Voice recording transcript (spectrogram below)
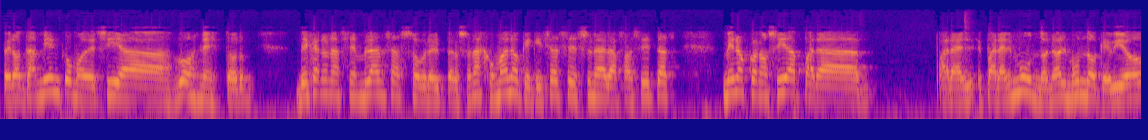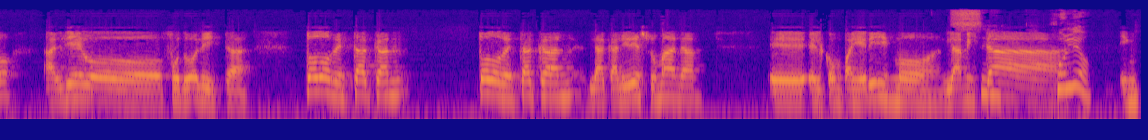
Pero también, como decías vos, Néstor, dejan una semblanza sobre el personaje humano que quizás es una de las facetas menos conocidas para, para, el, para el mundo, ¿no? El mundo que vio al Diego futbolista. Todos destacan, todos destacan la calidez humana, eh, el compañerismo, la Sí. amistad. Julio. In-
